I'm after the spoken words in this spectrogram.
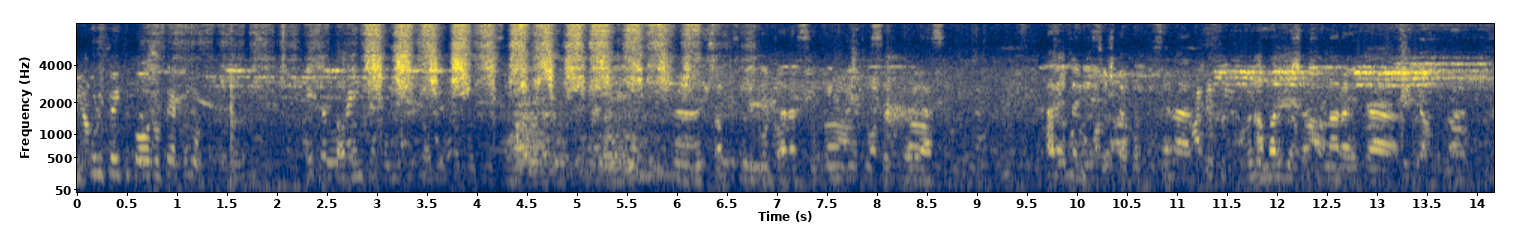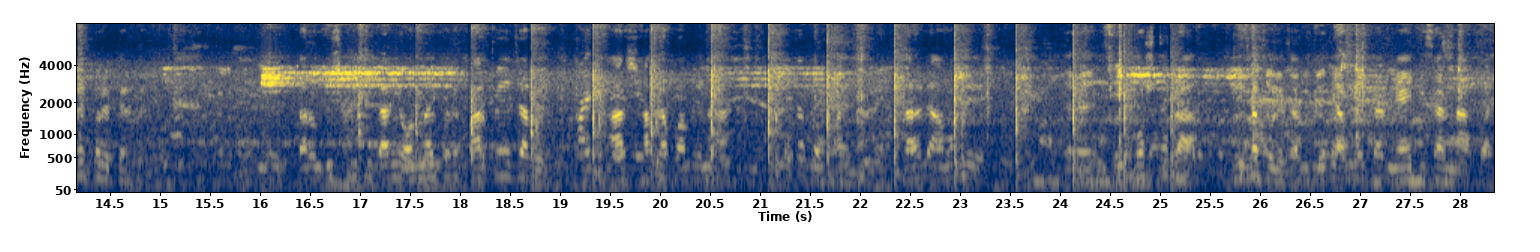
এই পরিচয় কি পাওয়া গেছে এখনও? এটা তদন্ত কমিটি এটা নিয়ে চেষ্টা আমার বিশ্বাস, ওনারা এটা বের করে ফেলবে। কারণ দুষ্কৃতিকারী অন্যায় করে পার পেয়ে যাবে, আর সাজা পাবে না, এটা তো হয় না। তাহলে আমাদের এই কষ্টটা বৃথা চলে যাবে, যদি আমরা এটার ন্যায় বিচার না পাই।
